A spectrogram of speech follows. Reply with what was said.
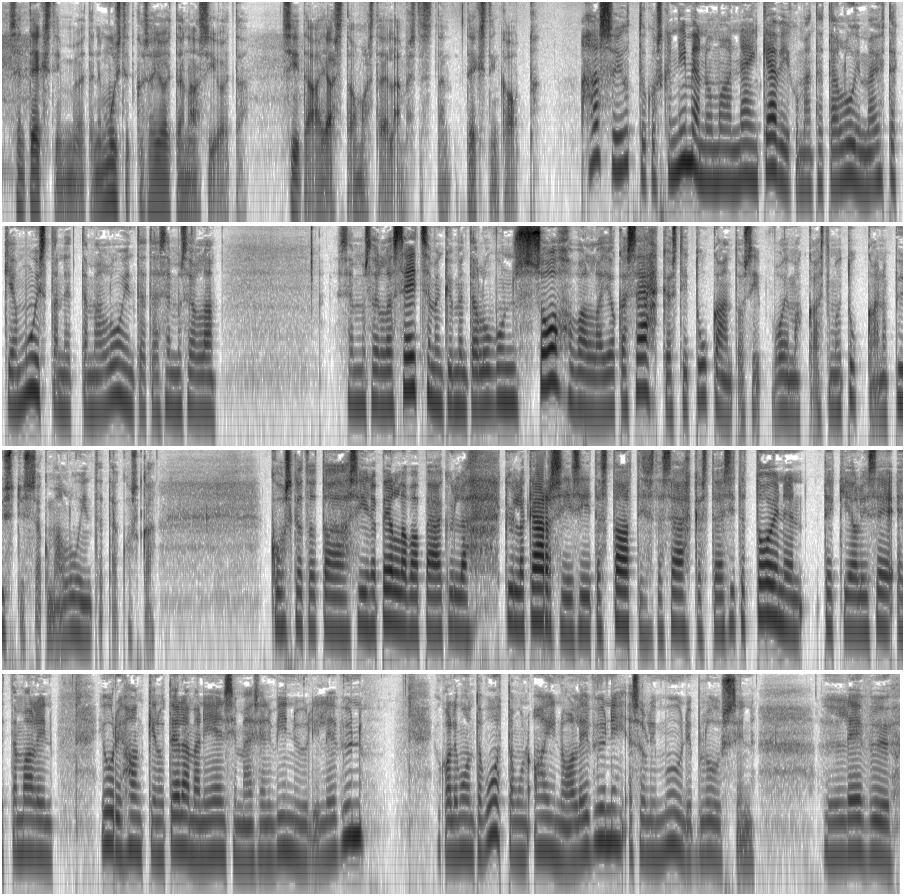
sen tekstin myötä, niin muistitko sä joitain asioita siitä ajasta omasta elämästä tämän tekstin kautta? Hassu juttu, koska nimenomaan näin kävi, kun mä tätä luin. Mä yhtäkkiä muistan, että mä luin tätä semmoisella semmoisella 70-luvun sohvalla, joka sähkösti tukan tosi voimakkaasti. Mun tukka aina pystyssä, kun mä luin tätä, koska, koska tota, siinä pellava pää kyllä, kyllä kärsii siitä staattisesta sähköstä. Ja sitten toinen tekijä oli se, että mä olin juuri hankkinut elämäni ensimmäisen vinyylilevyn, joka oli monta vuotta mun ainoa levyni, ja se oli Moody Bluesin levy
